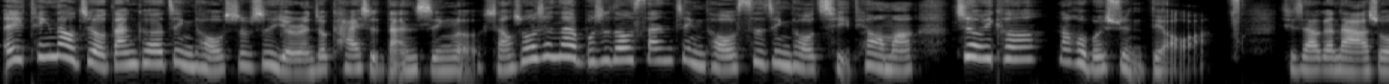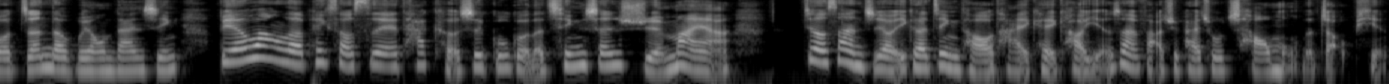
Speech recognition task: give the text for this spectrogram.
诶，听到只有单颗镜头，是不是有人就开始担心了？想说现在不是都三镜头、四镜头起跳吗？只有一颗，那会不会逊掉啊？其实要跟大家说，真的不用担心，别忘了 Pixel 4a 它可是 Google 的亲生血脉啊！就算只有一颗镜头，它也可以靠演算法去拍出超猛的照片。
